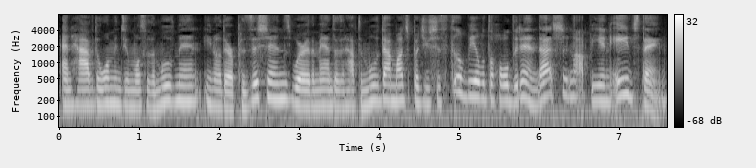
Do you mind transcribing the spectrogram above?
and have the woman do most of the movement. You know, there are positions where the man doesn't have to move that much, but you should still be able to hold it in. That should not be an age thing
